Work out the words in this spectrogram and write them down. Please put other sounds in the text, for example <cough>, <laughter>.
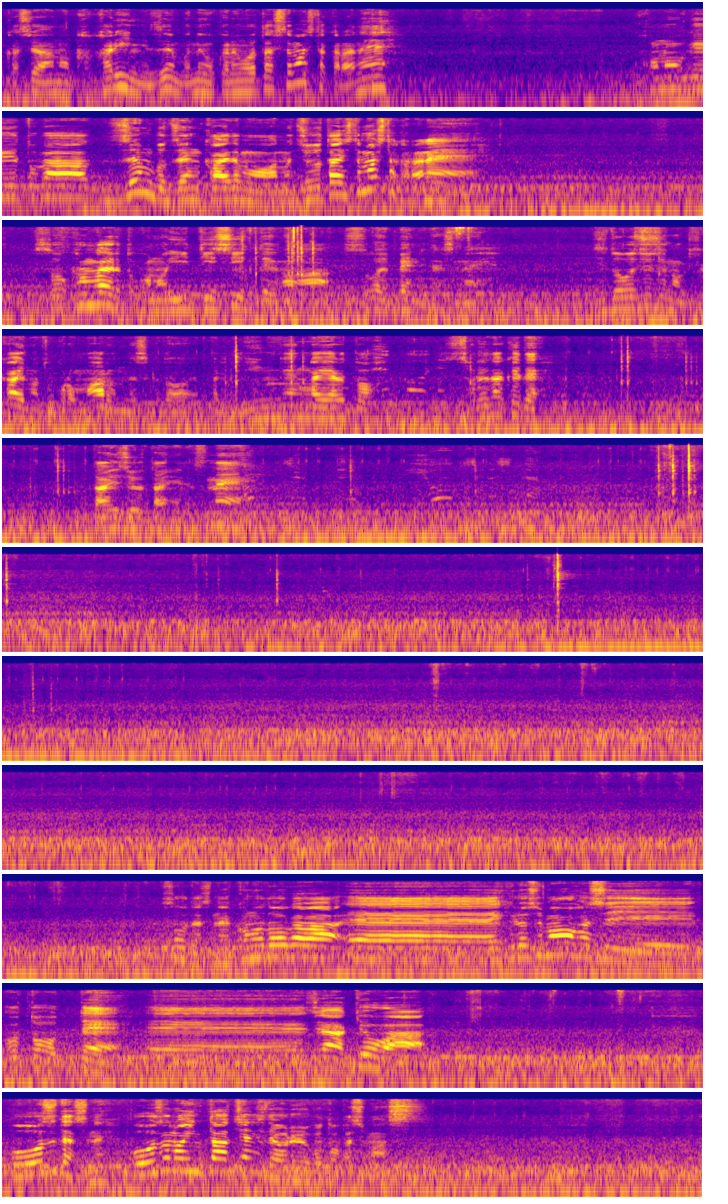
私はあの係員に全部ねお金を渡してましたからね。このゲートが全部全開でもあの渋滞してましたからね。そう考えるとこの ETC っていうのはすごい便利ですね。自動樹脂の機械のところもあるんですけどやっぱり人間がやるとそれだけで大渋滞にですね。動画は、えー、広島大橋を通って、えー、じゃあ今日は大津ですね。大津のインターチェンジで降りることとします。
